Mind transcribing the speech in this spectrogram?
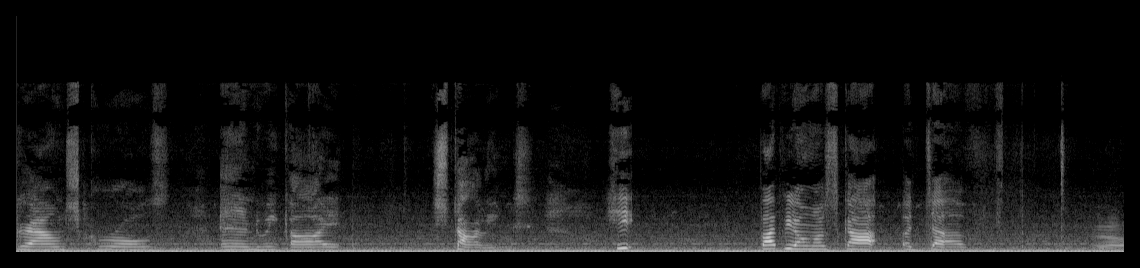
ground squirrels, and we got starlings. He, Poppy almost got a dove. Yeah.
